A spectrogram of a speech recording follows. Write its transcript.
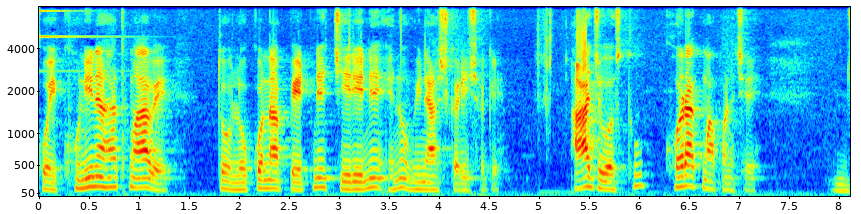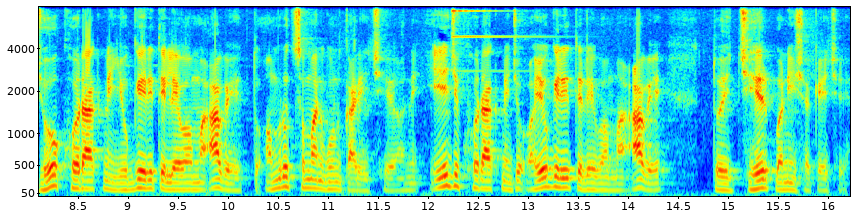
કોઈ ખૂનીના હાથમાં આવે, તો લોકોના પેટને ચીરીને એનો વિનાશ કરી શકે. આ જ વસ્તુ ખોરાકમાં પણ છે. જો ખોરાકને યોગ્ય રીતે લેવામાં આવે તો અમૃત સમાન ગુણકારી છે અને એ જ ખોરાકને જો અયોગ્ય રીતે લેવામાં આવે તો એ ઝેર બની શકે છે.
